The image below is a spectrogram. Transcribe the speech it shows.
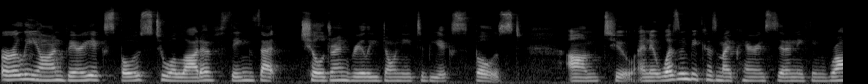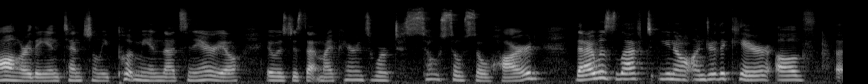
early on very exposed to a lot of things that children really don't need to be exposed. Um, too. And it wasn't because my parents did anything wrong or they intentionally put me in that scenario. It was just that my parents worked so, so, so hard that I was left, you know, under the care of, uh,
